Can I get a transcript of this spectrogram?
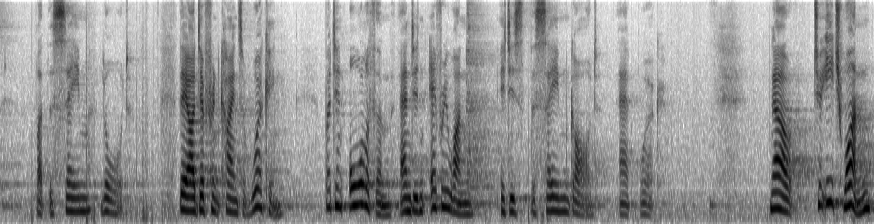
but the same Lord. There are different kinds of working, but in all of them and in every one, it is the same God at work. Now, to each one,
